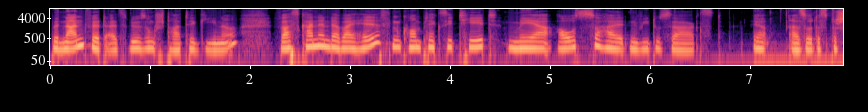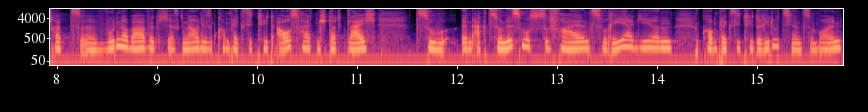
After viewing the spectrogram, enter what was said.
benannt wird als Lösungsstrategie. Ne? Was kann denn dabei helfen, Komplexität mehr auszuhalten, wie du sagst? Ja, also das beschreibt äh, wunderbar, wirklich als genau diese Komplexität aushalten, statt gleich zu in Aktionismus zu fallen, zu reagieren, Komplexität reduzieren zu wollen,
